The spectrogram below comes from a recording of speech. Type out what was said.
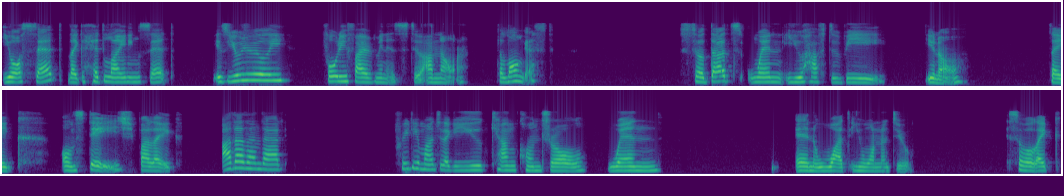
your set like headlining set is usually 45 minutes to an hour the longest. So that's when you have to be you know like on stage. But like other than that pretty much like you can control when and what you want to do. So like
